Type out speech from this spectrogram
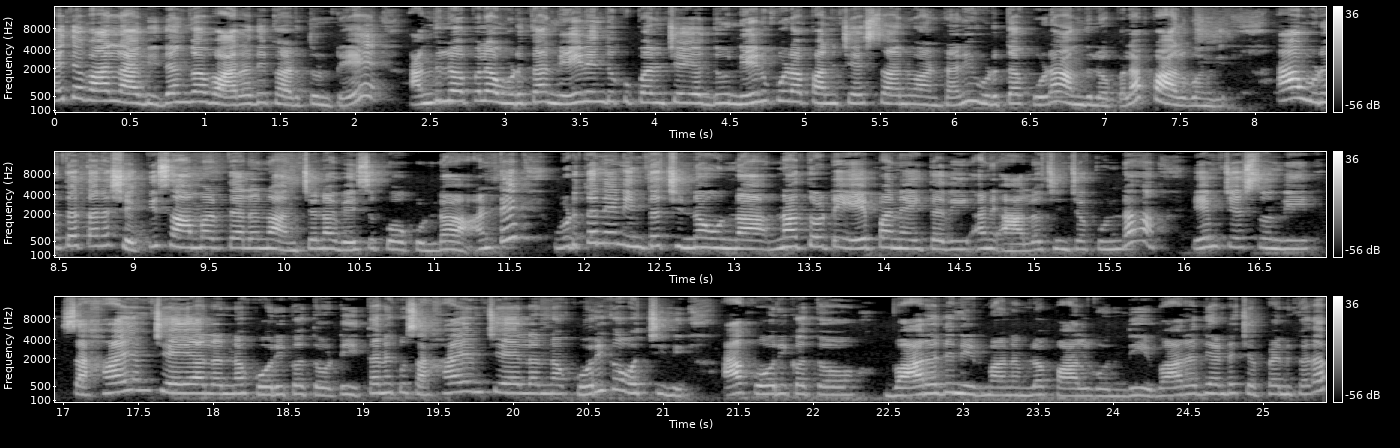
అయితే వాళ్ళు ఆ విధంగా వారధి కడుతుంటే అందులోపల ఉడత నేనెందుకు పని చేయొద్దు నేను కూడా పని చేస్తాను అంటని ఉడత కూడా అందులోపల పాల్గొంది. ఆ ఉడత తన శక్తి సామర్థ్యాలను అంచనా వేసుకోకుండా అంటే ఉడత నేను ఇంత చిన్న ఉన్నా నాతోటి ఏ పని అవుతుంది అని ఆలోచించకుండా ఏం చేస్తుంది? సహాయం చేయాలన్న కోరికతోటి తనకు సహాయం చేయాలన్న కోరిక వచ్చింది. ఆ కోరికతో వారధి నిర్మాణంలో పాల్గొంది. వారధి అంటే చెప్పాను కదా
